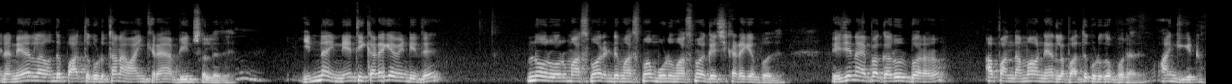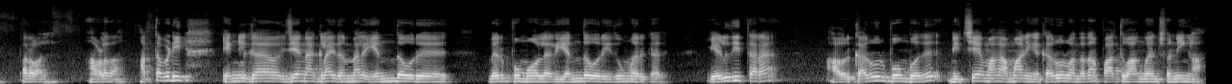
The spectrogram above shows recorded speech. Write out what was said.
என்னை நேரில் வந்து பார்த்து கொடுத்தா நான் வாங்கிக்கிறேன் அப்படின்னு சொல்லுது. இன்னும் நேத்தி கிடைக்க வேண்டியது. இன்னும் ஒரு ஒரு மாதமோ ரெண்டு மாதமோ மூணு மாதமோ கழிச்சு கிடைக்க போகுது. விஜய் நான் எப்போ கரூர் போகிறாரோ அப்போ அந்த அம்மாவை நேரில் பார்த்து கொடுக்க போகிறாரு வாங்கிக்கிட்டும். பரவாயில்ல. அவ்வளோதான் மற்றபடி எங்களுக்கு விஜயநாக்கெலாம் இதன் மேலே எந்த ஒரு வெறுப்புமோ இல்லை எந்த ஒரு இதுவும் இருக்காது. எழுதி தரேன் அவர் கரூர் போகும்போது நிச்சயமாக அம்மா நீங்கள் கரூர் வந்தால் தான் பார்த்து வாங்குவேன்னு சொன்னீங்களா?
